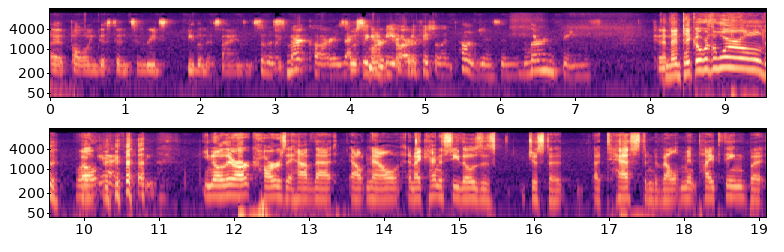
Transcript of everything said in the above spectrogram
a following distance and read speed limit signs and So stuff the like smart car is So actually going to be car. artificial intelligence and learn things. that. and then take over the world. Well, Oh. Yeah, exactly. you know there are cars that have that out now and i kind of see those as just a a test and development type thing, but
